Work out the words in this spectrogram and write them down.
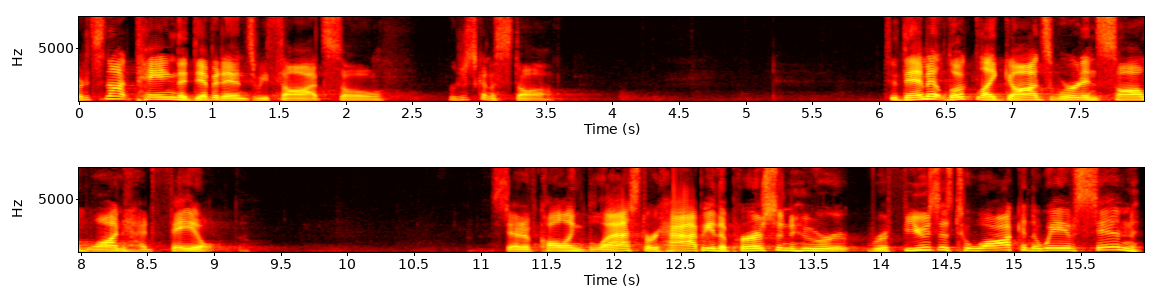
but it's not paying the dividends we thought, so we're just going to stop. To them, it looked like God's word in Psalm 1 had failed. Instead of calling blessed or happy the person who re- refuses to walk in the way of sin,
